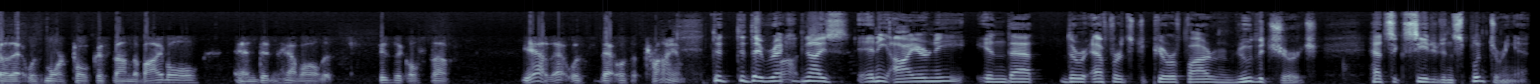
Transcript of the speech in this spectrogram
uh, that was more focused on the Bible and didn't have all this physical stuff. Yeah, that was that was a triumph. Did did they recognize any irony in that their efforts to purify and renew the church had succeeded in splintering it?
